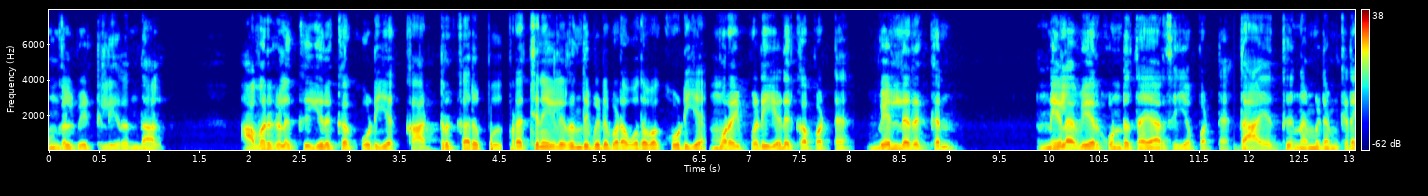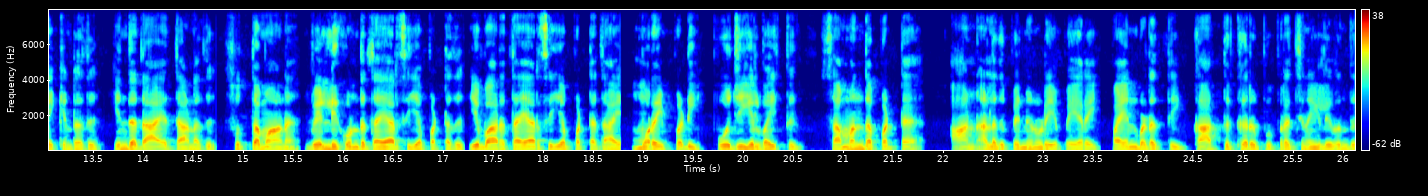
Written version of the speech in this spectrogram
உங்கள் வீட்டில் இருந்தால் அவர்களுக்கு இருக்கக்கூடிய காற்று கருப்பு பிரச்சனையிலிருந்து விடுபட உதவக்கூடிய முறைப்படி எடுக்கப்பட்ட வெள்ளெருக்கன் நில வேர் கொண்டு தயார் செய்யப்பட்ட தாயத்து நம்மிடம் கிடைக்கின்றது. இந்த தாயத்தானது சுத்தமான வெள்ளி கொண்டு தயார் செய்யப்பட்டது. இவ்வாறு தயார் செய்யப்பட்ட தாயம் முறைப்படி பூஜையில் வைத்து சம்பந்தப்பட்ட ஆண் அல்லது பெண்ணினுடைய பெயரை பயன்படுத்தி காத்து கருப்பு பிரச்சனையிலிருந்து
